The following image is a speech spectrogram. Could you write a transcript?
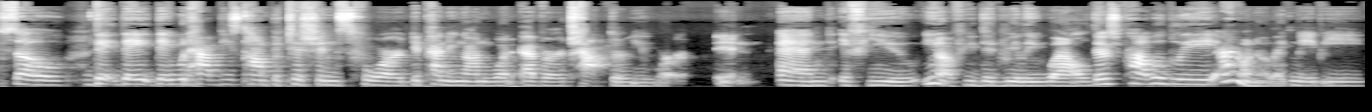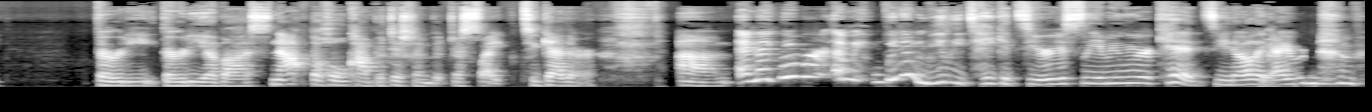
So they, they they would have these competitions for depending on whatever chapter you were in. And if you, you know, if you did really well, there's probably, I don't know, like maybe 30, 30 of us, not the whole competition, but just like together. Um, and like we were, I mean, we didn't really take it seriously. I mean, we were kids, you know, like yeah. I remember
